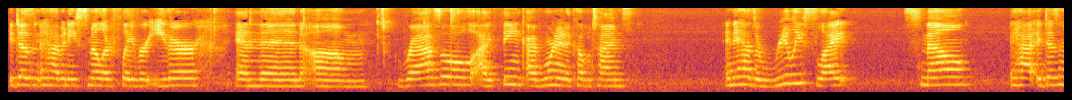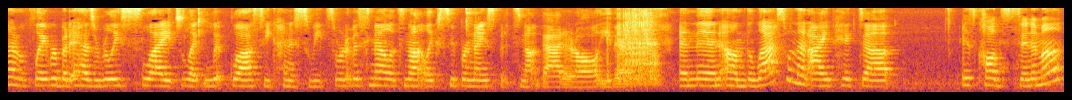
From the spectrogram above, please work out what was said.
it doesn't have any smell or flavor either. And then um, Razzle, I think I've worn it a couple times, and it has a really slight smell. It, it doesn't have a flavor, but it has a really slight, like lip glossy, kind of sweet sort of a smell. It's not like super nice, but it's not bad at all either. And then um, the last one that I picked up is called Cinema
